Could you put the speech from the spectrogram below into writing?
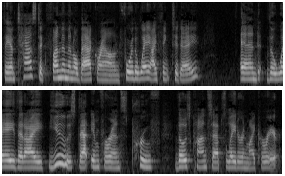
fantastic fundamental background for the way I think today and the way that I used that inference, proof, those concepts later in my career.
